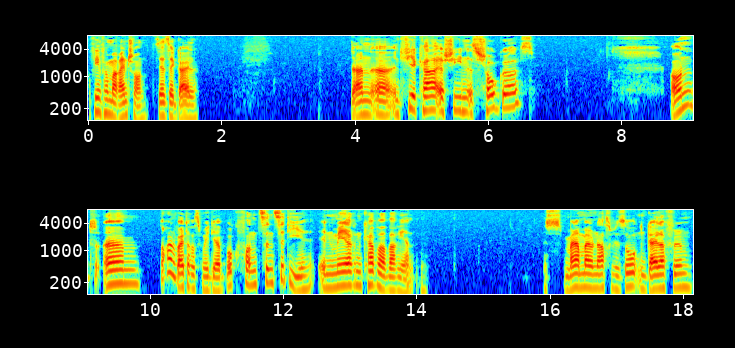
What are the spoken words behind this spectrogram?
auf jeden Fall mal reinschauen. Sehr, sehr geil. Dann äh, in 4K erschienen ist Showgirls. Und ähm, noch ein weiteres Mediabook von Sin City in mehreren Cover-Varianten. Ist meiner Meinung nach sowieso ein geiler Film.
